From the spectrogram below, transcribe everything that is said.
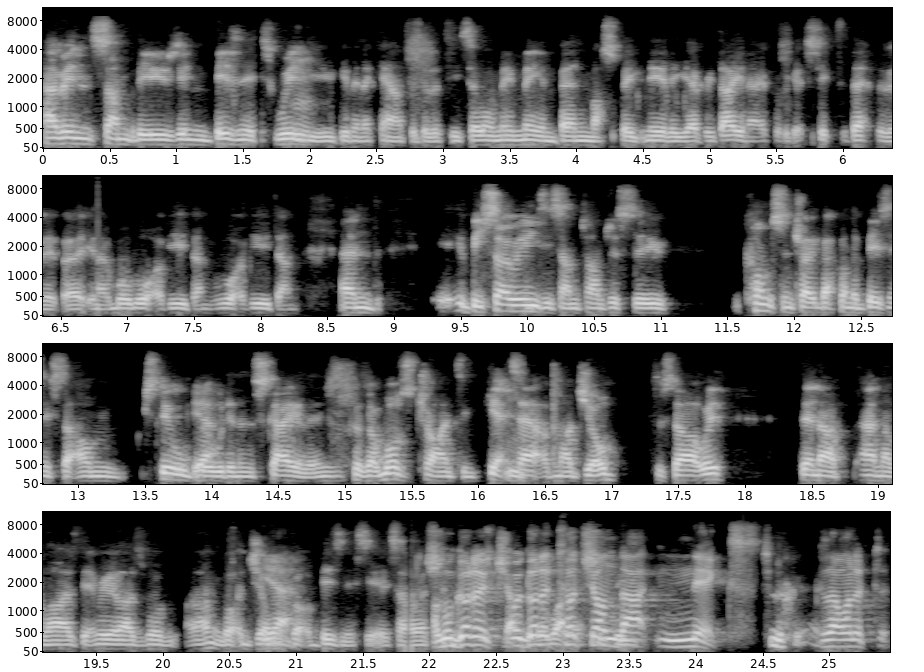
having somebody who's in business with Mm. you giving accountability. So, I mean, me and Ben must speak nearly every day now. Probably get sick to death of it, but you know, well, what have you done? What have you done? And it'd be so easy sometimes just to concentrate back on the business that I'm still Yeah. building and scaling because I was trying to get Mm. out of my job to start with. Then I analysed it and realised, well, I haven't got a job, Yeah. I've got a business here. So I and we're gonna we're gonna touch on be- that next because I want to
